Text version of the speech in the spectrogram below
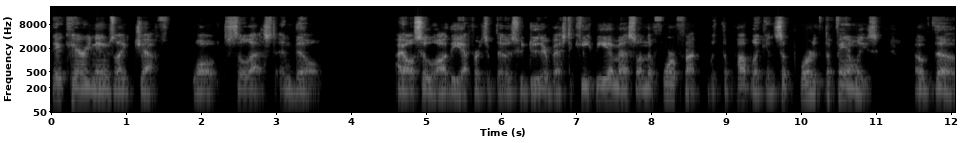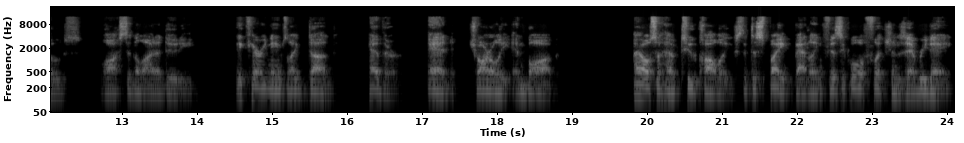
They carry names like Jeff, Walt, Celeste, and Bill. I also laud the efforts of those who do their best to keep EMS on the forefront with the public and support the families of those lost in the line of duty. They carry names like Doug, Heather, Ed, Charlie, and Bob. I also have two colleagues that, despite battling physical afflictions every day,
